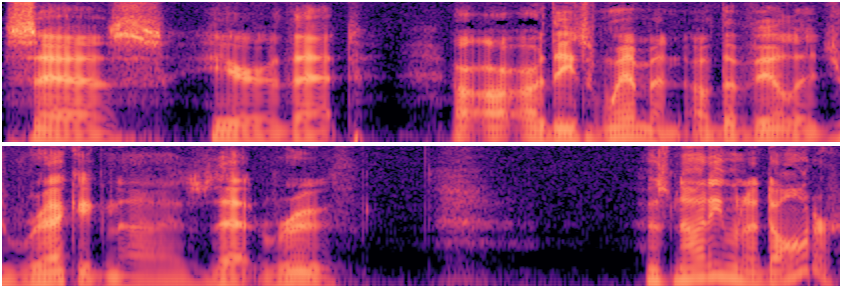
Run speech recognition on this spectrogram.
says here that, or, or, these women of the village recognize that Ruth, who's not even a daughter,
